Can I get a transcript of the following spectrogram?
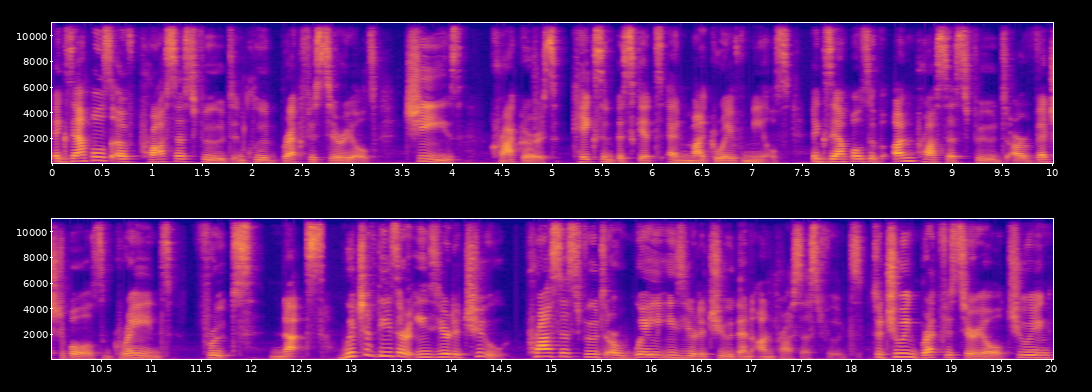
Examples of processed foods include breakfast cereals, cheese, crackers, cakes and biscuits, and microwaved meals. Examples of unprocessed foods are vegetables, grains, fruits, nuts. Which of these are easier to chew? Processed foods are way easier to chew than unprocessed foods. So chewing breakfast cereal, chewing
